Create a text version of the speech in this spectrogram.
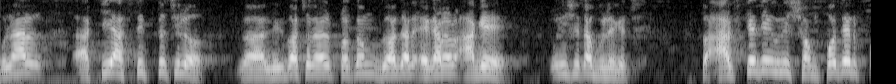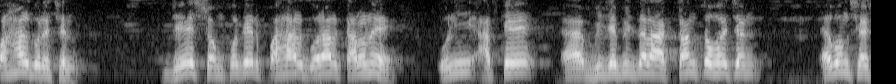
উনার কি অস্তিত্ব ছিল? নির্বাচনের প্রথম দু হাজার আগে উনি সেটা ভুলে গেছে। তো আজকে যে উনি সম্পদের পাহাড় গড়েছেন, যে সম্পদের পাহাড় গড়ার কারণে উনি আজকে বিজেপির দ্বারা আক্রান্ত হয়েছেন এবং শেষ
